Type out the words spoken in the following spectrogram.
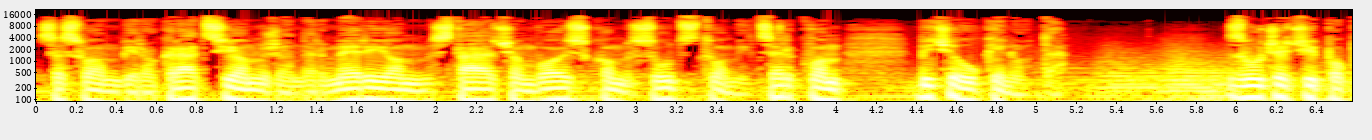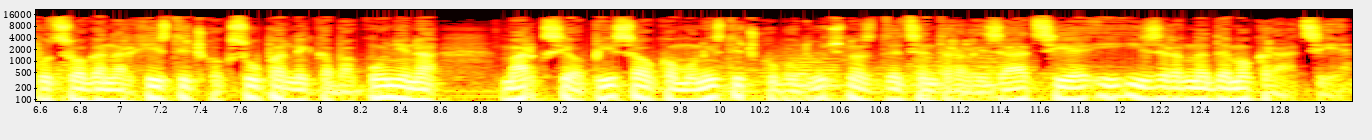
sa svom birokracijom, žandarmerijom, stajaćom vojskom, sudstvom i crkvom bit će ukinuta. Zvučeći poput svog anarhističkog suparnika Bakunjina, Marks je opisao komunističku budućnost decentralizacije i izravne demokracije.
